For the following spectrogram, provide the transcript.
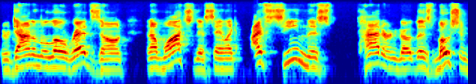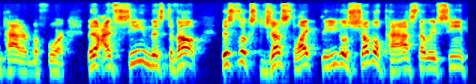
They're down in the low red zone, and I'm watching this saying like I've seen this pattern, this motion pattern before. I've seen this develop. This looks just like the Eagles shovel pass that we've seen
